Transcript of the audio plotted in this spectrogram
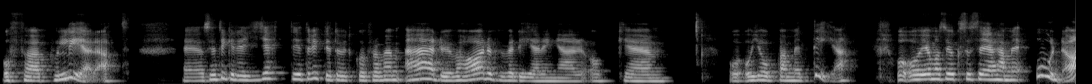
och för polerat. Eh, så jag tycker det är jätte, jätteviktigt att utgå från vem är du, vad har du för värderingar och, eh, och, och jobba med det. Och, och, jag måste också säga det här med ord då.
